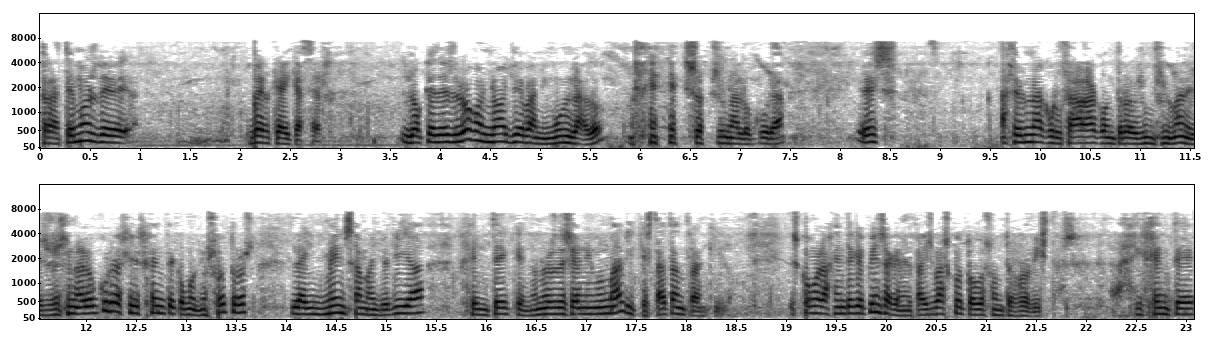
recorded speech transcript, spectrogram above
tratemos de ver qué hay que hacer. Lo que desde luego no lleva a ningún lado, eso es una locura, es hacer una cruzada contra los musulmanes. Es una locura si es gente como nosotros, la inmensa mayoría, gente que no nos desea ningún mal y que está tan tranquilo. Es como la gente que piensa que en el País Vasco todos son terroristas. Hay gente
